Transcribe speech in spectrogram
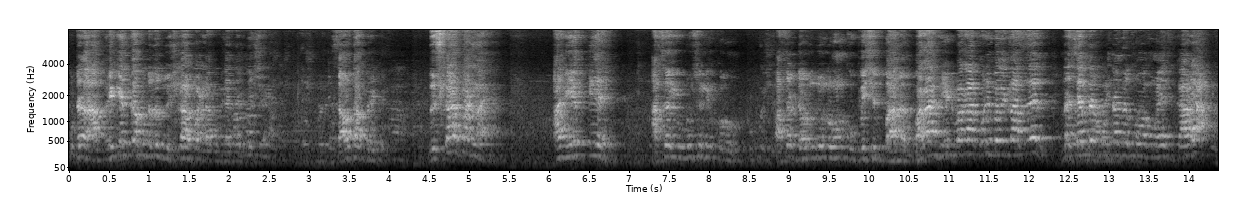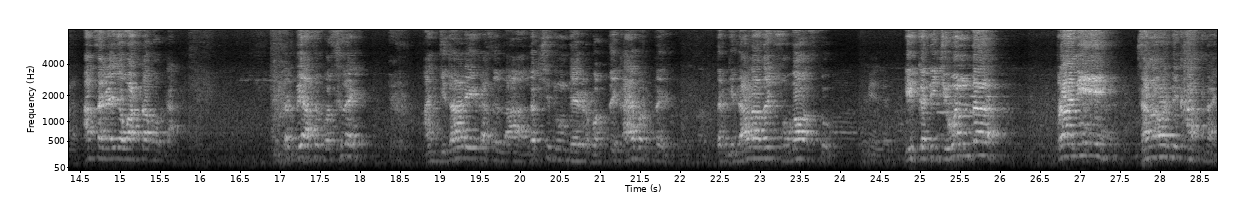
कुठं आफ्रिकेत का कुठं दुष्काळ पडला कुठल्या तरी देशात? साऊथ आफ्रिकेत. दुष्काळ पडलाय. आणि एक ते असं युडुसली करू. असं डरडुल होऊन कुपेशीत भारत बघा नीट बघा कोणी बघितलं असेल? नसेल तर कुठं तो महेश काढा आणि सगळ्याच्या वाटता होता तर ते असं बसलंय. आणि गिधाड एक असं लक्ष देऊन त्याकडे बघतंय काय बघतंय? तर गिधाडाचा एक स्वभाव असतो. की कधी जिवंत प्राणी जनावर ते खात नाही.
